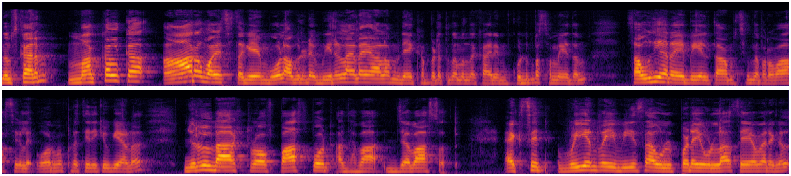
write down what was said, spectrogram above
നമസ്കാരം. മക്കൾക്ക് ആറ് വയസ്സ് തികയുമ്പോൾ അവരുടെ വിരലടയാളം രേഖപ്പെടുത്തണമെന്ന കാര്യം കുടുംബസമേതം സൗദി അറേബ്യയിൽ താമസിക്കുന്ന പ്രവാസികളെ ഓർമ്മപ്പെടുത്തിയിരിക്കുകയാണ് ജനറൽ ഡയറക്ടർ ഓഫ് പാസ്പോർട്ട് അഥവാ ജവാസത്ത്. എക്സിറ്റ് റീ എൻട്രി വിസ ഉൾപ്പെടെയുള്ള സേവനങ്ങൾ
